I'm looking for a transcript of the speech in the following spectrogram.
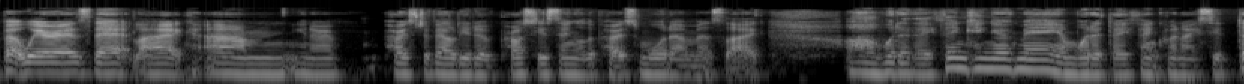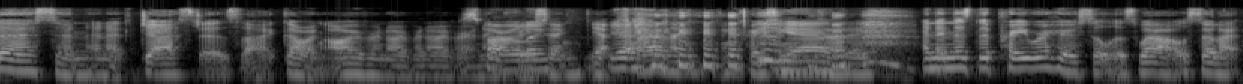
But whereas that, like, um, you know, post evaluative processing or the post mortem is like. Oh, what are they thinking of me? And what did they think when I said this? And and it just is like going over and over and over Spiraling. and increasing. Yeah, Yeah. spiraling, increasing Yeah. anxiety. And then there's the pre-rehearsal as well. So like,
